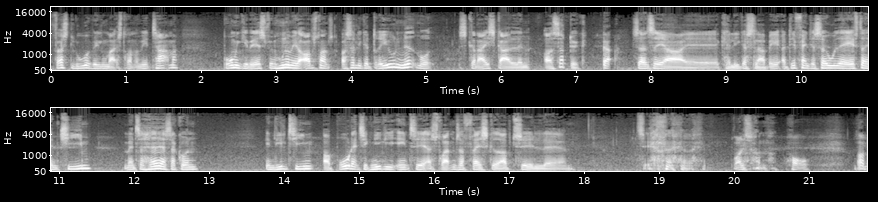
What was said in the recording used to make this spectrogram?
Først lure, hvilken vej strøm og vind tager mig. Bruge min GPS 500 meter opstrøms, og så ligge og drive ned mod Skrejskallen, og så dykke. Ja sådan så jeg øh, kan ligge og slappe af. Og det fandt jeg så ud af efter en time, men så havde jeg så kun en lille time at bruge den teknik i, indtil at strømmen så friskede op til, øh, til voldsom hård og,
